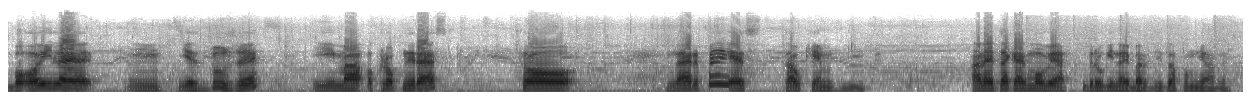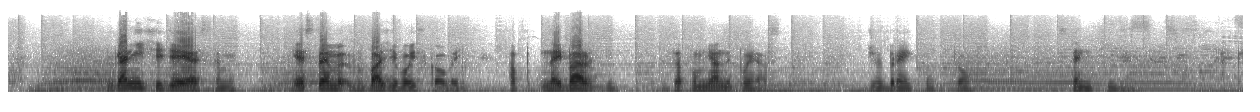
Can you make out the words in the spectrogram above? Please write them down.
Bo o ile mm, jest duży i ma okropny resp, to na RP jest całkiem git. Ale tak jak mówię, drugi najbardziej zapomniany. Zgadnijcie gdzie jestem. Jestem w bazie wojskowej. A najbardziej zapomniany pojazd w jailbreaku to Sentinel. Tak,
